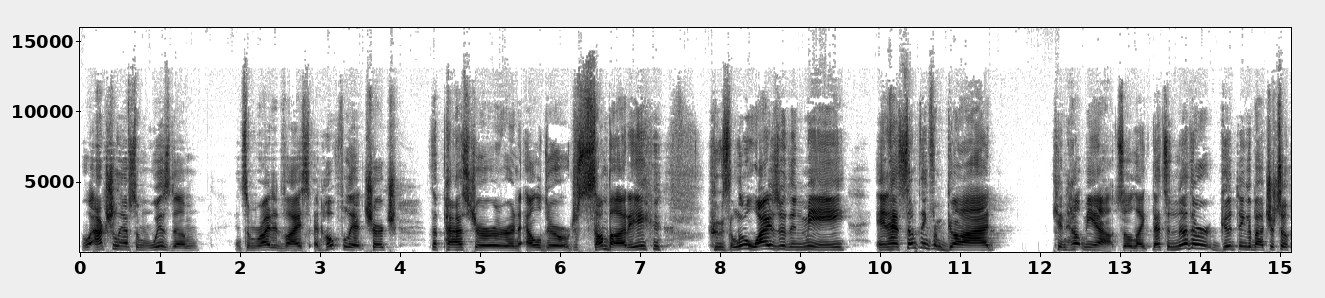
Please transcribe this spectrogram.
will actually have some wisdom and some right advice, and hopefully at church, the pastor or an elder or just somebody who's a little wiser than me and has something from God can help me out. So like that's another good thing about church. So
